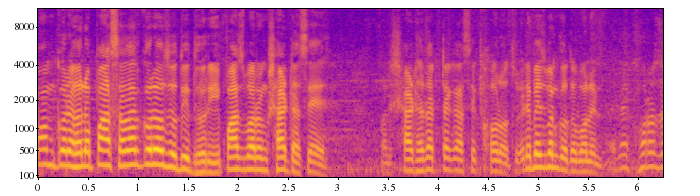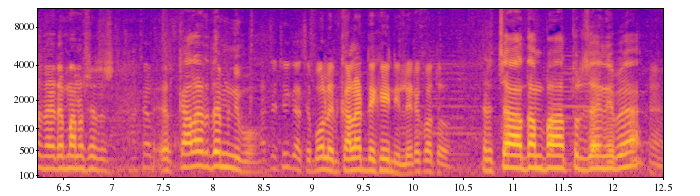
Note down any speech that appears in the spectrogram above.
কম করে হলে পাঁচ হাজার করেও যদি ধরি পাঁচ বারং ষাট আছে মানে ষাট হাজার টাকা আছে খরচ। এটা বেচবেন কত বলেন? এটা খরচ না এটা মানুষের কালার দাম নিব। আচ্ছা ঠিক আছে বলেন কালার দেখেই নিলে এটা কত? এটা চা দাম বাহাত্তর যাই নেবে হ্যাঁ।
